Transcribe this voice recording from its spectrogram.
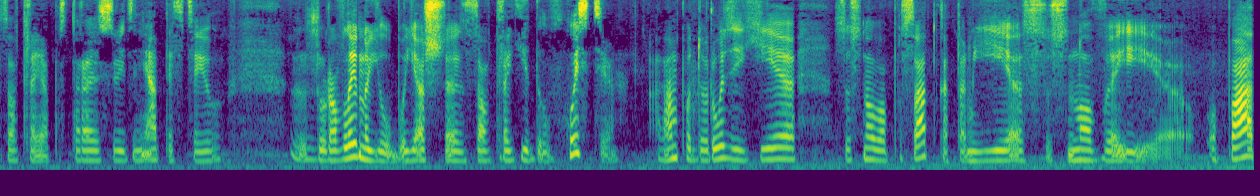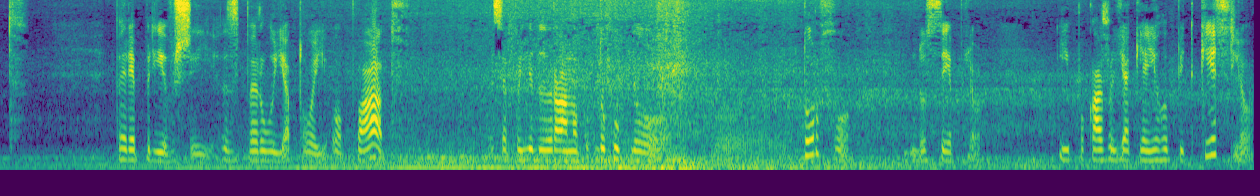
Завтра я постараюсь відзняти з цією журавлиною, бо я ж завтра їду в гості, а там по дорозі є соснова посадка, там є сосновий е, опад перепрівший. Зберу я той опад. Ще поїду рано докуплю е, торфу, досиплю і покажу, як я його підкислю.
